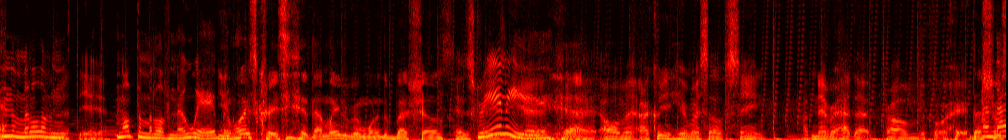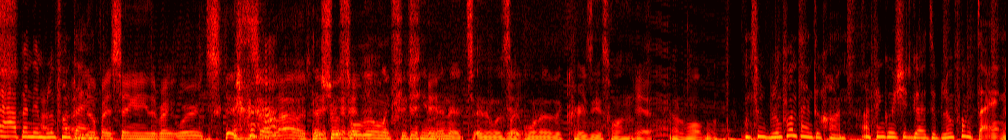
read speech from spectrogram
in the middle of n- Yeah. not the middle of nowhere, You but know what's crazy? That might have been one of the best shows. It was crazy. Really? Yeah, Yeah. yeah. Oh man, I couldn't hear myself sing. I've never had that problem before. That and that happened in I don't know if I sang any of the right words. it's so loud. that show sold out in like 15 minutes, and it was like one of the craziest ones Yeah. out of all of them. Ons moet Bloemfontein toe gaan. I think we should go to Bloemfontein.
